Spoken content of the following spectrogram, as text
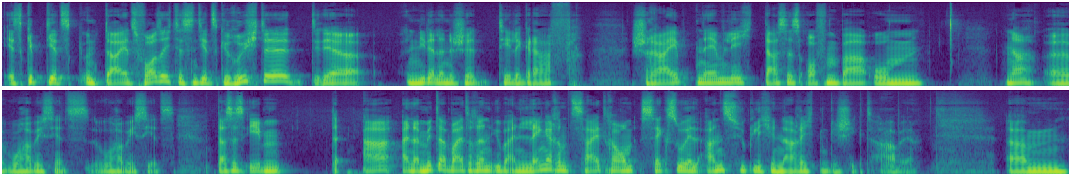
Es gibt jetzt, und da jetzt Vorsicht, das sind jetzt Gerüchte, der niederländische Telegraph schreibt nämlich, dass es offenbar um, na, äh, wo habe ich es jetzt, wo habe ich es jetzt, dass es eben A, einer Mitarbeiterin über einen längeren Zeitraum sexuell anzügliche Nachrichten geschickt habe. Ähm,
